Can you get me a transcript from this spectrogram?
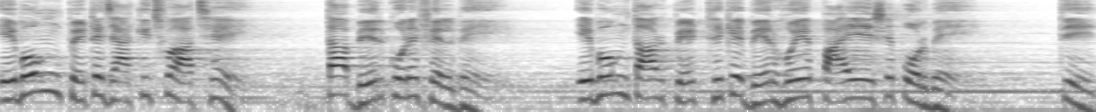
এবং পেটে যা কিছু আছে তা বের করে ফেলবে, এবং তার পেট থেকে বের হয়ে পায়ে এসে পড়বে। তিন,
